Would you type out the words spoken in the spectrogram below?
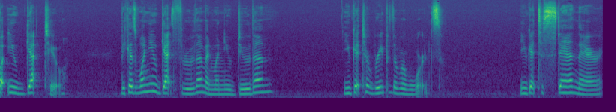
but you get to. Because when you get through them and when you do them, you get to reap the rewards. You get to stand there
